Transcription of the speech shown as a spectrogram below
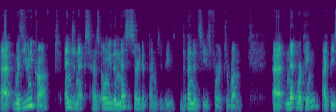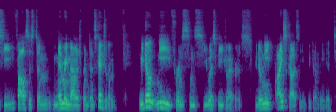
Uh, with Unikraft, Nginx has only the necessary dependencies, for it to run. Uh, networking, IPC, file system, memory management, and scheduling. We don't need, for instance, USB drivers. We don't need iSCSI. We don't need it.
